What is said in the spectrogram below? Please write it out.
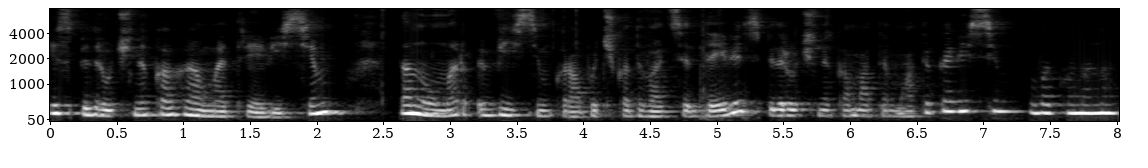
із підручника Геометрія 8 та номер 8.29 з підручника Математика 8 виконано.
